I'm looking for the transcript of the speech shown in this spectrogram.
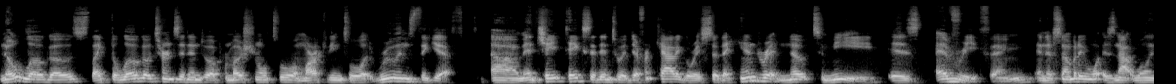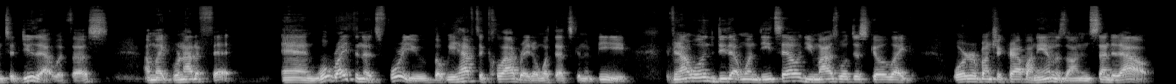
no logos. Like the logo turns it into a promotional tool, a marketing tool. It ruins the gift um, and ch- takes it into a different category. So the handwritten note to me is everything. And if somebody is not willing to do that with us, I'm like, we're not a fit. And we'll write the notes for you, but we have to collaborate on what that's going to be. If you're not willing to do that one detail, you might as well just go like order a bunch of crap on Amazon and send it out,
